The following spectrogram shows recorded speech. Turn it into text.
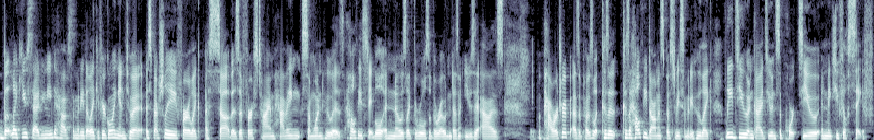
but like you said you need to have somebody that like if you're going into it especially for like a sub as a first time having someone who is healthy stable and knows like the rules of the road and doesn't use it as a power trip as opposed to like because because a, healthy dom is supposed to be somebody who like leads you and guides you and supports you and makes you feel safe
